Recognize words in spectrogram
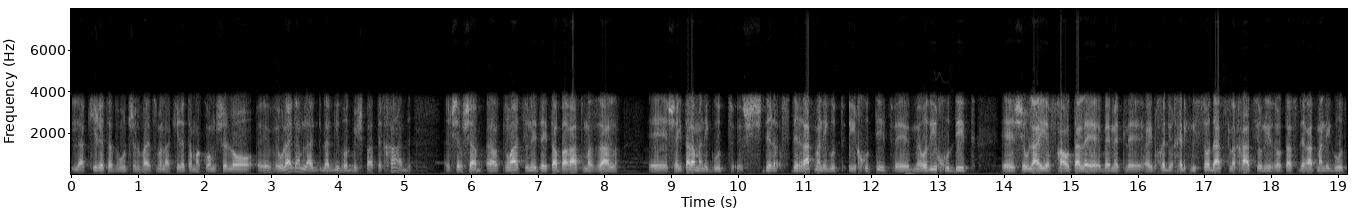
להכיר את הדמות של ויצמן, להכיר את המקום שלו, אה, ואולי גם להגיד עוד משפט אחד, אני חושב שהתנועה הציונית הייתה ברת מזל, אה, שהייתה לה מנהיגות, שדרת מנהיגות איכותית ומאוד ייחודית שאולי הפכה אותה באמת, חלק מסוד ההצלחה הציוני, זו אותה שדרת מנהיגות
